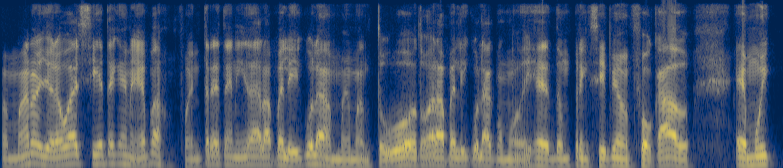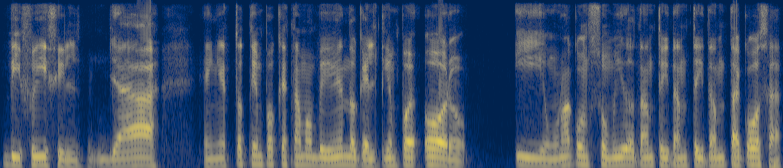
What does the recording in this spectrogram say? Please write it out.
Hermano, yo le voy a dar 7 Kenepas. Fue entretenida la película, me mantuvo toda la película, como dije desde un principio, enfocado. Es muy difícil ya en estos tiempos que estamos viviendo, que el tiempo es oro y uno ha consumido tanto y tanta y tanta cosa,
